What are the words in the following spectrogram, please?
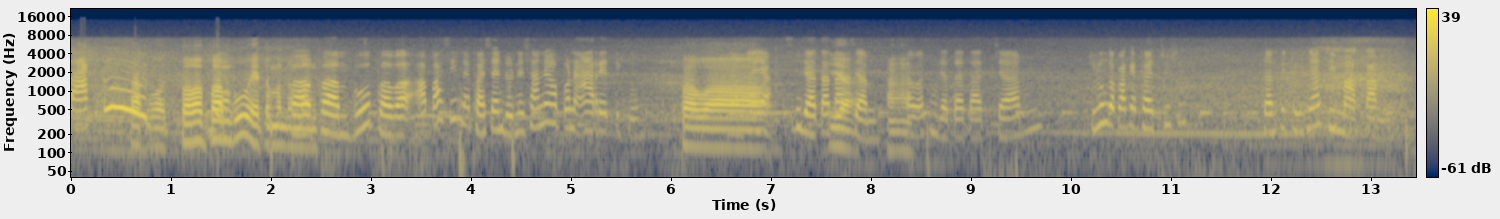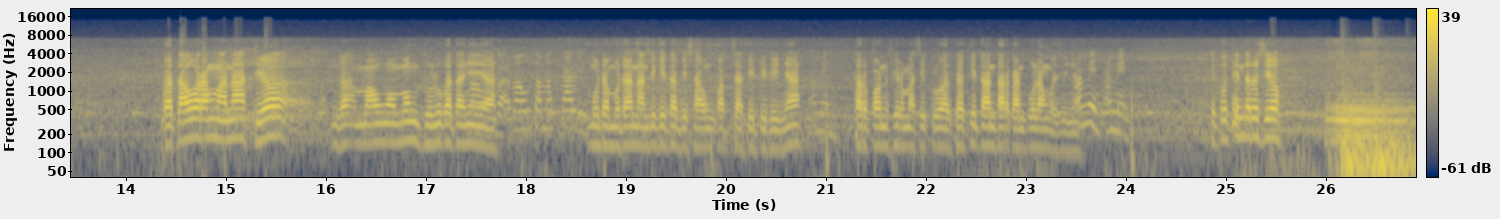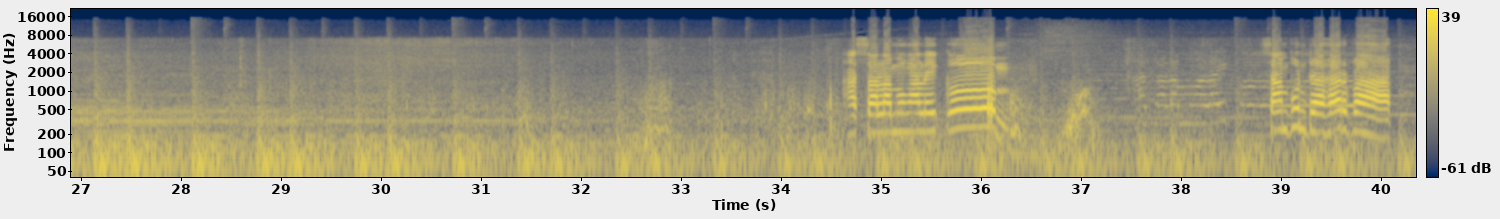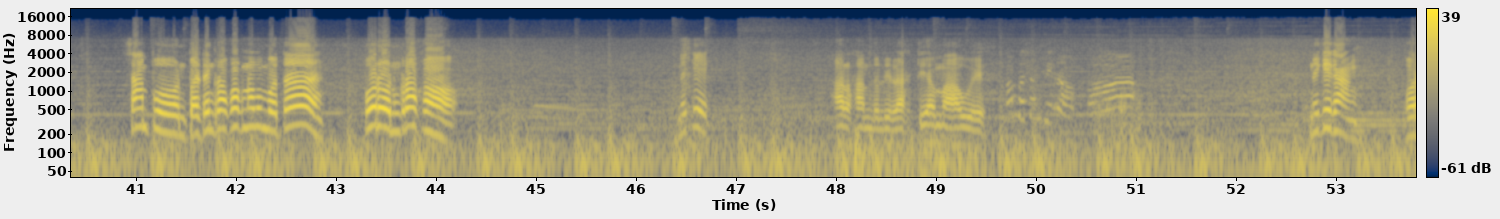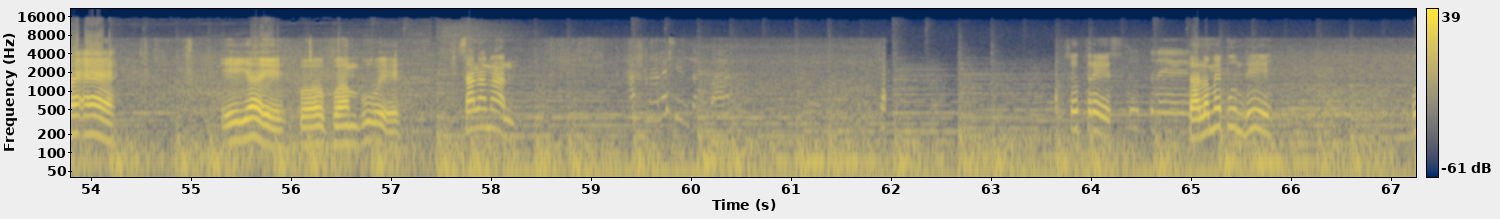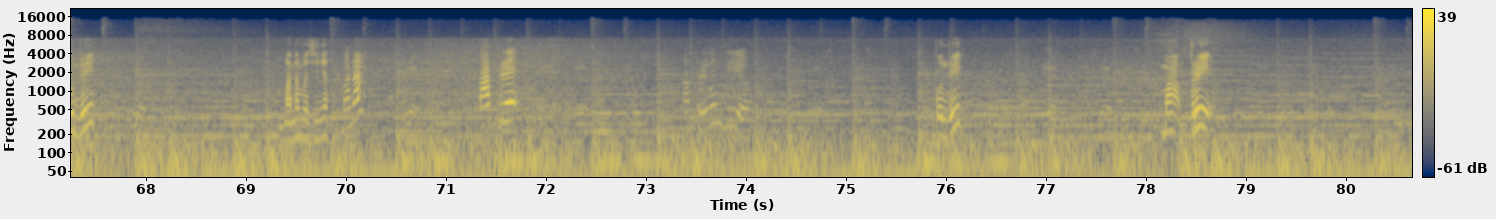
takut. takut bawa Iya. bambu ya Bawa teman-teman, bambu, bawa apa sih nek bahasa Indonesia ini apa nek arit itu? bawa kayak senjata iya, tajam. ha. Bawa senjata tajam. Dulu nggak pakai baju sih. Dan tidurnya di makam. nggak tahu orang mana dia nggak mau ngomong dulu katanya Mau- ya. nggak mau sama sekali. Mudah-mudahan nanti kita bisa ungkap jati dirinya, Amin. terkonfirmasi keluarga kita antarkan pulang Sinyo. Amin, amin. Ikutin terus yo. Assalamualaikum. Assalamualaikum. Sampun dahar, Pak. Sampun, badhe ngrokok napa mboten? Purun ngrokok. Niki. Alhamdulillah dia mau eh. Kok mboten dirokok? Niki Kang, orek eh. Iya eh, bawa bambu eh. Salaman. Sutris. Sutre. Dalamnya pundi? Pundi? Mana mesinnya? Mana? Pabrik. Pabrik ngendi ya? Pundi? Mak Bri.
